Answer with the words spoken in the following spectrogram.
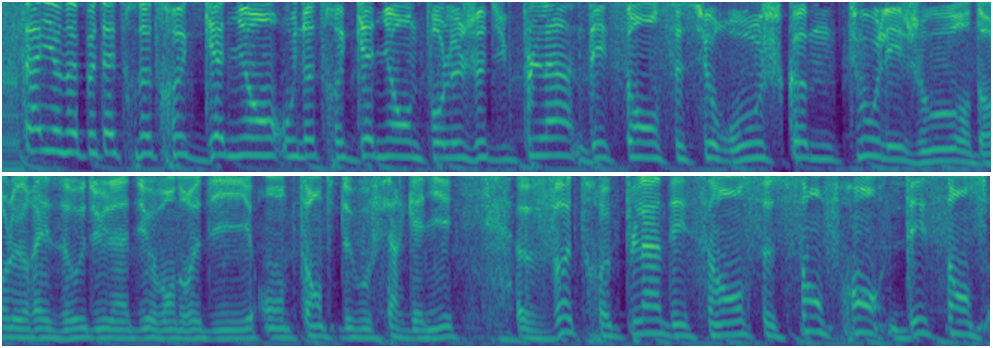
Ça y en a peut-être notre gagnant ou notre gagnante pour le jeu du plein d'essence sur rouge comme tous les jours dans le réseau du lundi au vendredi. On tente de vous faire gagner votre plein d'essence, 100 francs d'essence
